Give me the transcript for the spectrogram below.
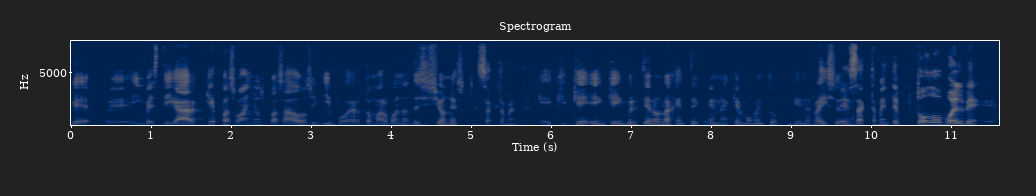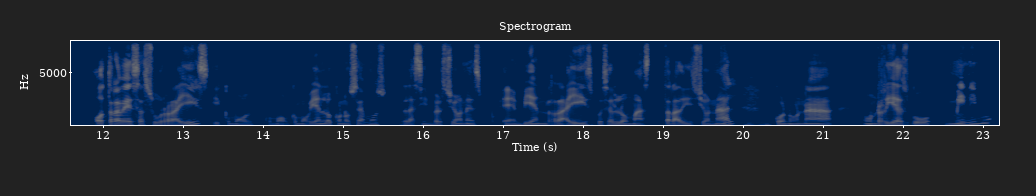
eh, investigar qué pasó años pasados y, poder tomar buenas decisiones. Exactamente. en qué invirtieron la gente en aquel momento? Viene raíces. Exactamente. Todo vuelve otra vez a su raíz y como, como, como bien lo conocemos, las inversiones en bien raíz, pues es lo más tradicional, con una, un riesgo mínimo,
